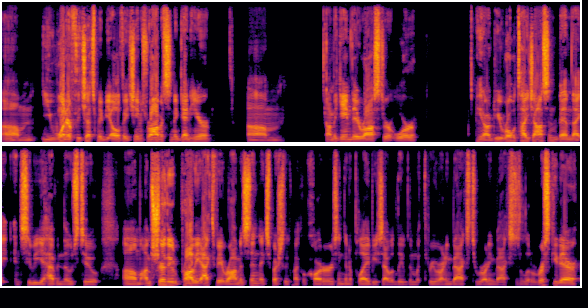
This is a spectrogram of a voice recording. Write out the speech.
um, you wonder if the Jets maybe elevate James Robinson again here um, on the game day roster, or you know, do you roll with Ty Johnson, Bam Knight, and see what you have in those two? Um, I'm sure they would probably activate Robinson, especially if Michael Carter isn't going to play, because that would leave them with three running backs. Two running backs is a little risky there,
